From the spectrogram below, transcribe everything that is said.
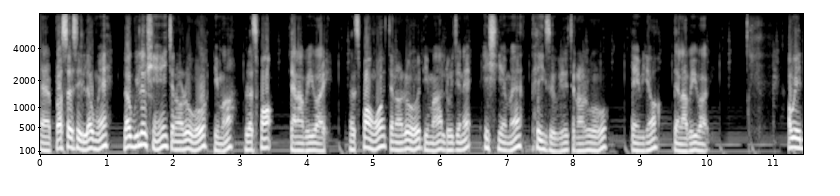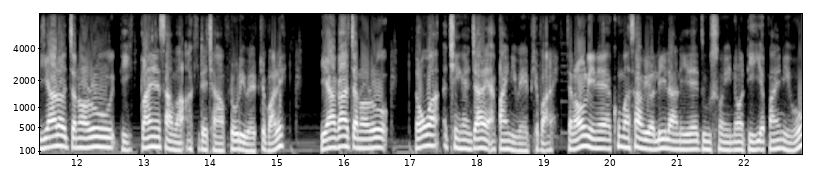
အဲ process တွေလုပ်မယ်လုပ်ပြီးလို့ရှိရင်ကျွန်တော်တို့ကိုဒီမှာ response ပြန်လာပေးပါပြီ response ကိုကျွန်တော်တို့ကိုဒီမှာလိုချင်တဲ့ HTML page ဆိုပြီးတော့ကျွန်တော်တို့ကိုပြန်ပြီးတော့ပြန်လာပေးပါပြီ။ Okay ဒီကတော့ကျွန်တော်တို့ဒီ client server architecture flow တွေပဲဖြစ်ပါတယ်။ဒီဟာကကျွန်တော်တို့ လုံးဝအခြေခံကြတဲ့အပိုင်းတွေပဲဖြစ်ပါတယ်။ကျွန်တော်တို့အနေနဲ့အခုမှစပြီးတော့လေ့လာနေတဲ့သူဆိုရင်တော့ဒီအပိုင်းတွေကို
